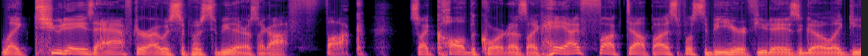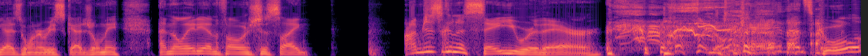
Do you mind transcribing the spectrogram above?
like two days after I was supposed to be there, I was like, "Ah, fuck." So I called the court and I was like, "Hey, I fucked up. I was supposed to be here a few days ago. Like, do you guys want to reschedule me?" And the lady on the phone was just like, I'm just gonna say you were there. Like, okay, that's cool.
